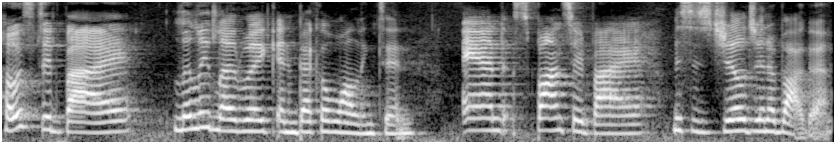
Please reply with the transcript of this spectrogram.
hosted by, Lilly Ludwig and Becca Wallington. and sponsored by. Mrs. Jill Genobaga.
